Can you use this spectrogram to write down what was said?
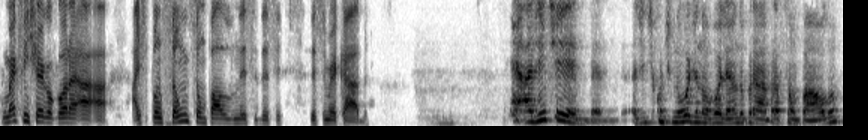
como é que você enxerga agora a, a, a expansão de São Paulo nesse desse, desse mercado? É, a gente a gente continua de novo olhando para São Paulo,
